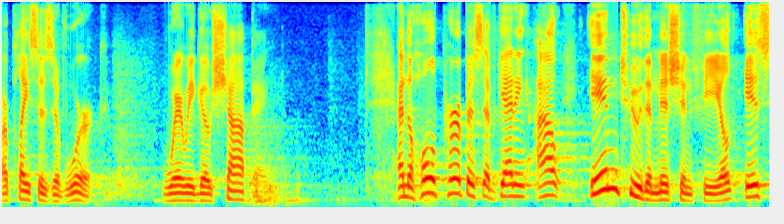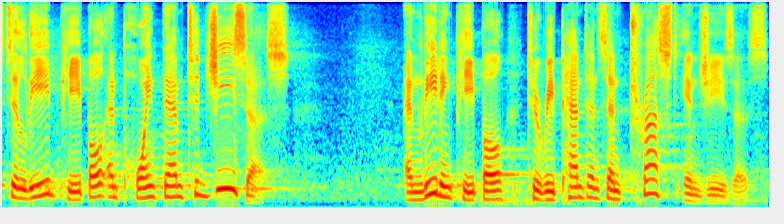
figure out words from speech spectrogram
our places of work, where we go shopping. And the whole purpose of getting out into the mission field is to lead people and point them to Jesus and leading people to repentance and trust in Jesus.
